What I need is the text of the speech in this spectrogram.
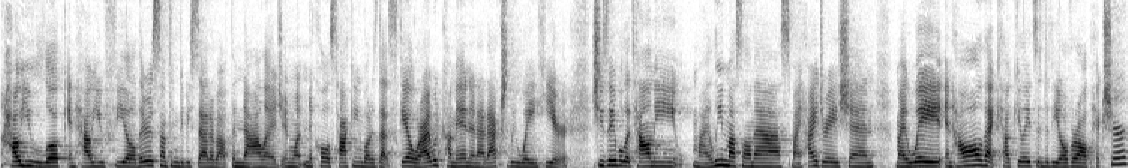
how you look and how you feel, there is something to be said about the knowledge. And what Nicole is talking about is that scale where I would come in and I'd actually weigh here. She's able to tell me my lean muscle mass, my hydration, my weight, and how all that calculates into the overall picture.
